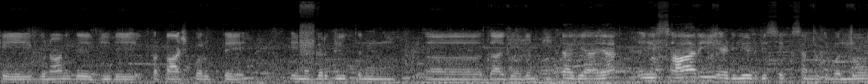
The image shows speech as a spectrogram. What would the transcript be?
ਕਿ ਗੁਰੂ ਨਾਨਕ ਦੇਵ ਜੀ ਦੇ ਪ੍ਰਕਾਸ਼ ਪੁਰਬ ਤੇ ਇਹ ਨਗਰ ਕੀਰਤਨ ਅ, ਦਾ ਆਯੋਜਨ ਕੀਤਾ ਗਿਆ ਆ। ਇਹ ਸਾਰੀ ਐਡੀਲੇਡ ਦੀ ਸਿੱਖ ਸੰਗਤ ਵੱਲੋਂ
